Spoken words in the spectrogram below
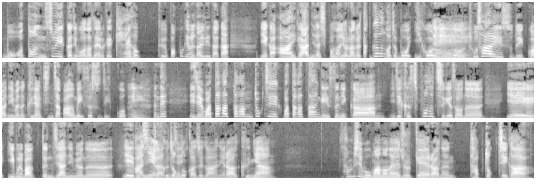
뭐 어떤 수익까지 원하세요? 이렇게 계속 그 뻐꾸기를 날리다가 얘가 아 이거 아니다 싶어서 연락을 딱 끊은 거죠. 뭐 이걸 네. 어, 조사일 수도 있고 아니면은 그냥 진짜 마음에 있을 수도 있고. 네. 근데 이제 왔다 갔다 한 쪽지 왔다 갔다 한 게 있으니까 이제 그 스폰서 측에서는 얘 입을 막든지 아니면은 얘를 아니에요. 그. 정도까지가 아니라 그냥 35만 원에 해줄게라는 답 쪽지가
